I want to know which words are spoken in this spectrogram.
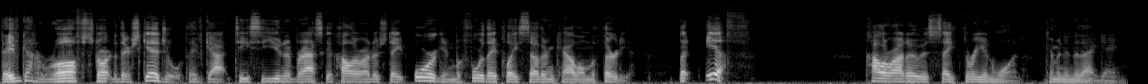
They've got a rough start to their schedule. They've got TCU, Nebraska, Colorado State, Oregon before they play Southern Cal on the 30th. But if Colorado is say 3 and 1 coming into that game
